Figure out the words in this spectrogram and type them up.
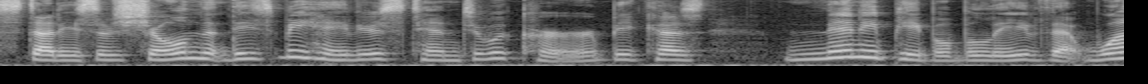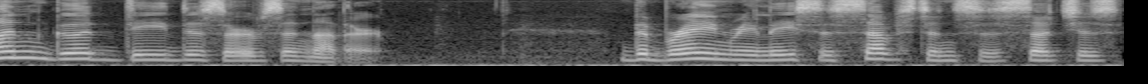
Studies have shown that these behaviors tend to occur because Many people believe that one good deed deserves another. The brain releases substances such as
